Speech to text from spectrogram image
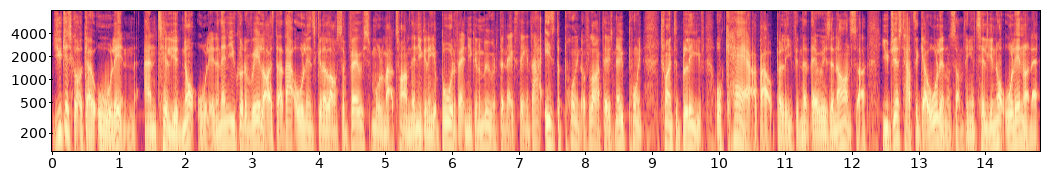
you just got to go all in until you're not all in. And then you've got to realize that that all in is going to last a very small amount of time. Then you're going to get bored of it and you're going to move on to the next thing. And that is the point of life. There is no point trying to believe or care about believing that there is an answer. You just have to go all in on something until you're not all in on it.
